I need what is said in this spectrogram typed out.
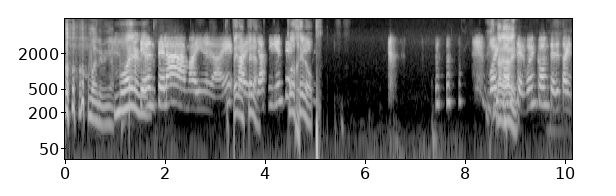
Madre mía. Madre mía. Tienen tela marinera, ¿eh? Espera, vale, espera. La siguiente... Cógelo. Buen Dale, dale. counter, buen counter, está bien.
